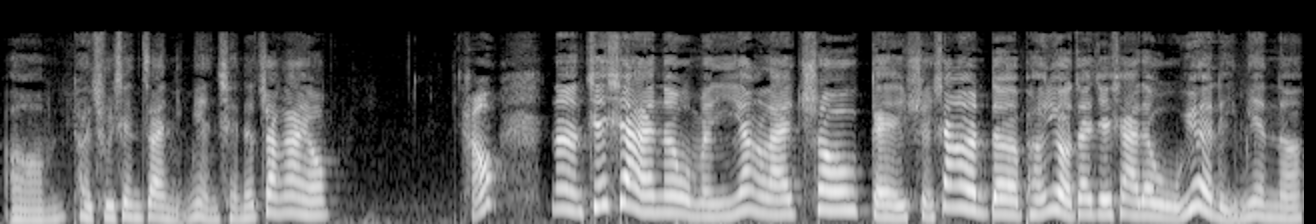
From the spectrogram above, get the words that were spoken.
嗯、呃、会出现在你面前的障碍哦。好，那接下来呢，我们一样来抽给选项二的朋友，在接下来的五月里面呢，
